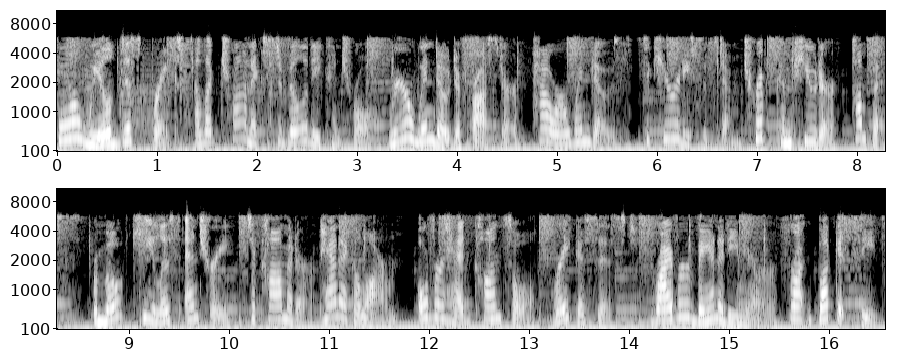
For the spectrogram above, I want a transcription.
four-wheel disc brakes, electronic stability control, rear window defroster, power windows, security system, trip computer, compass, remote keyless entry, tachometer, panic alarm, overhead console, brake assist, driver vanity mirror, front bucket seats,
